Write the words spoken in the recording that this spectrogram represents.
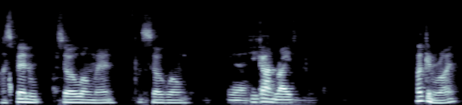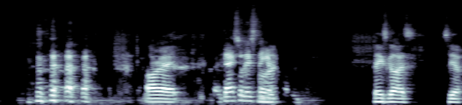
I spent so long, man. So long. Yeah, he can't write. I can write. all right. Thanks for listening. Right. Thanks, guys. See ya.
